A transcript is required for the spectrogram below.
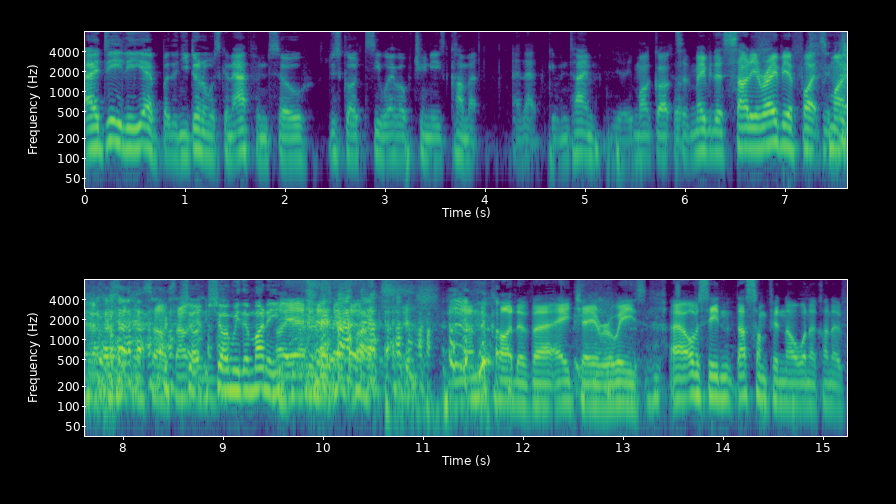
Ideally, yeah, but then you don't know what's going to happen, so you just got to see whatever opportunities come at at that given time. yeah, you might go up to maybe the Saudi Arabia fights might uh, themselves out Show, in- show me the money. Oh yeah, the undercard of uh, AJ Ruiz. Uh, obviously, that's something I want to kind of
